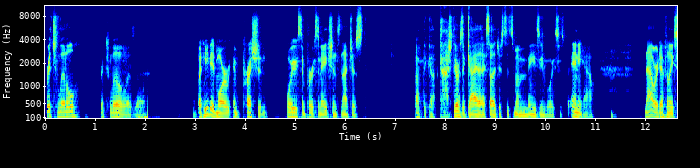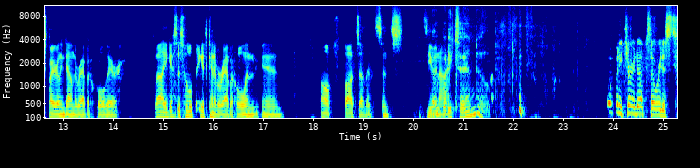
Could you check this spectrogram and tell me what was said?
Rich Little. Rich Little was uh but he did more impression voice impersonations, not just off the cuff. Gosh, there was a guy that I saw that just did some amazing voices. But anyhow, now we're definitely spiraling down the rabbit hole there. Well, I guess this whole thing is kind of a rabbit hole in in all thoughts of it since it's you Nobody and turned up. Nobody turned up, so we're just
